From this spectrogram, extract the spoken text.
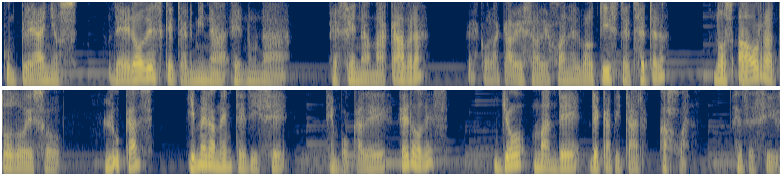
cumpleaños de Herodes que termina en una escena macabra, eh, con la cabeza de Juan el Bautista, etc., nos ahorra todo eso Lucas y meramente dice en boca de Herodes, yo mandé decapitar a Juan. Es decir,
